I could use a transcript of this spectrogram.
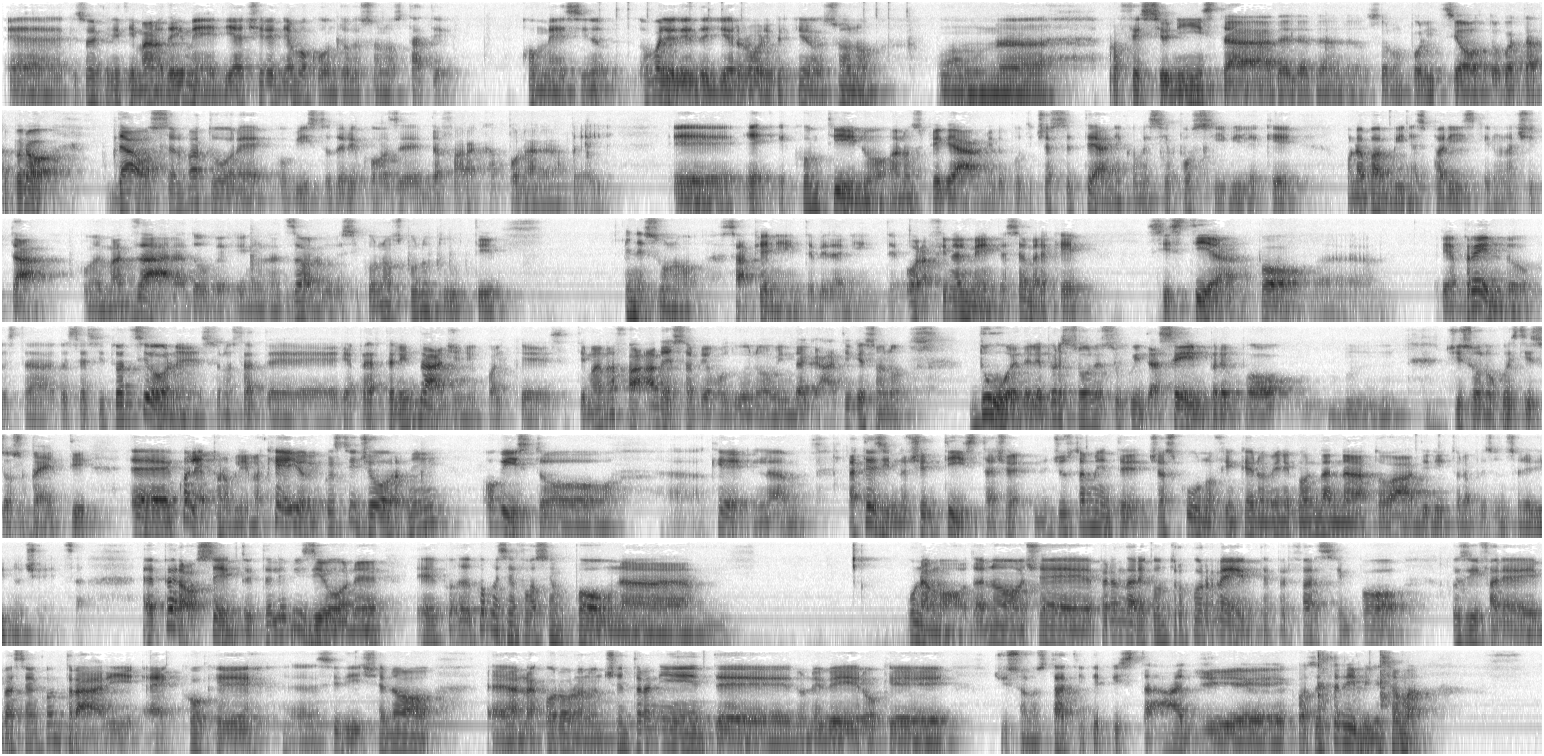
eh, che sono finiti in mano dei media, ci rendiamo conto che sono state commessi, non voglio dire degli errori perché io non sono un uh, professionista, del, del, del, sono un poliziotto, quant'altro, però da osservatore ho visto delle cose da fare accapponare la pelle e, e, e continuo a non spiegarmi dopo 17 anni come sia possibile che una bambina sparisca in una città come Mazzara, dove, in una zona dove si conoscono tutti e nessuno sappia niente, veda niente. Ora, finalmente sembra che si stia un po' eh, riaprendo questa, questa, situazione, sono state riaperte le indagini qualche settimana fa, adesso abbiamo due nuovi indagati che sono due delle persone su cui da sempre un po' ci sono questi sospetti. Eh, qual è il problema? Che io in questi giorni ho visto eh, che la, la, tesi innocentista, cioè giustamente ciascuno finché non viene condannato ha diritto alla presunzione di innocenza, eh, però sento in televisione eh, come se fosse un po' una, una moda, no? Cioè per andare controcorrente, per farsi un po' così fare i bastiani contrari, ecco che eh, si dice no eh, Anna Corona non c'entra niente, non è vero che ci sono stati depistaggi e cose terribili, insomma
